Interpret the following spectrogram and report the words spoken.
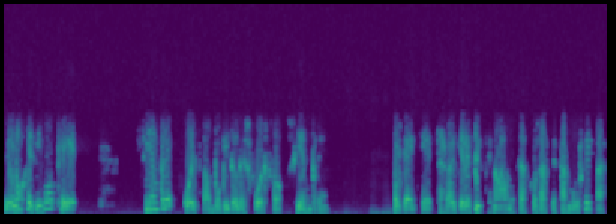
de un objetivo que siempre cuesta un poquito de esfuerzo, siempre porque hay que, claro, hay que decir que no a muchas cosas que están muy ricas.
